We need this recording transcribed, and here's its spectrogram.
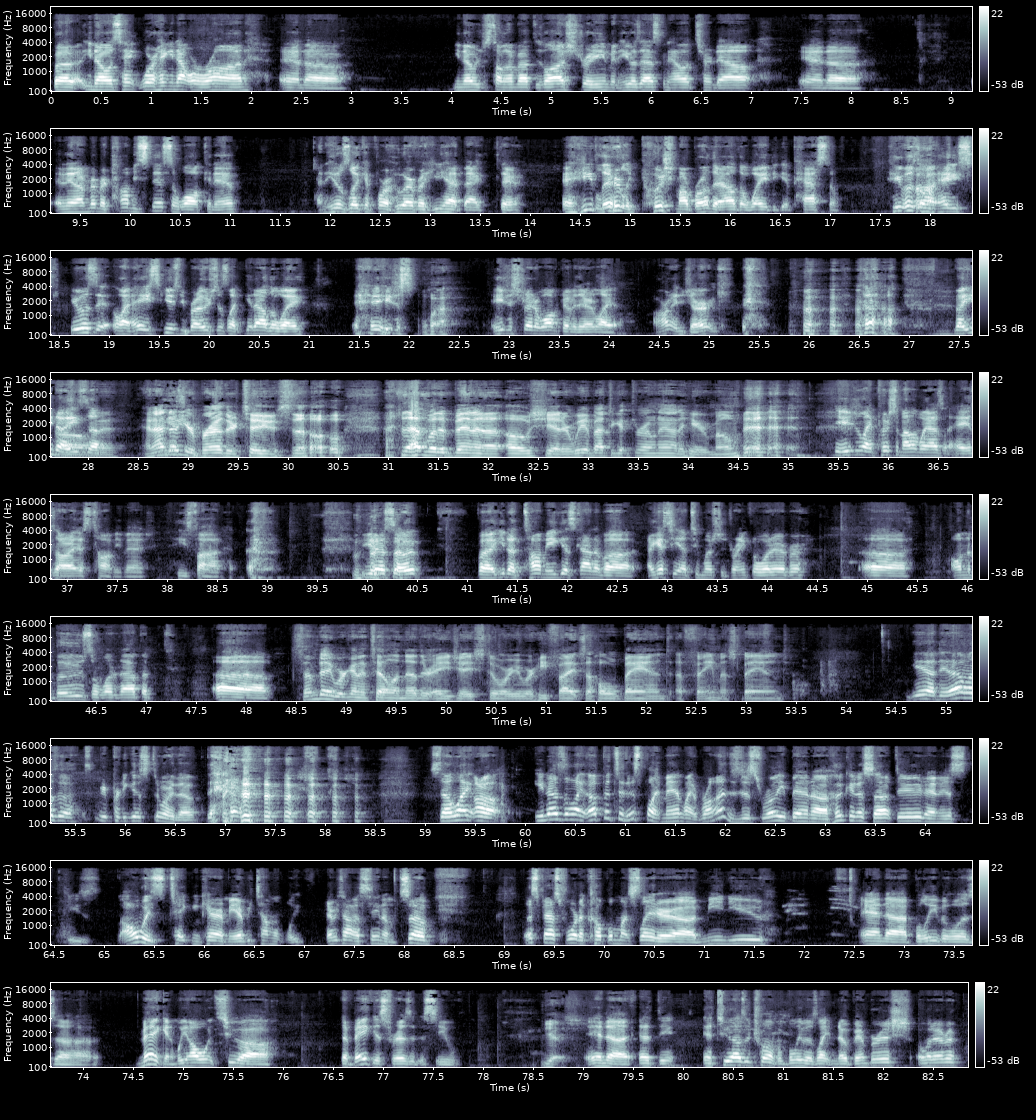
But you know, hang- we're hanging out with Ron, and uh, you know, we're just talking about the live stream, and he was asking how it turned out, and uh, and then I remember Tommy Stinson walking in, and he was looking for whoever he had back there, and he literally pushed my brother out of the way to get past him. He was like, "Hey," he was like, "Hey, excuse me, bro." He's just like, "Get out of the way." And he just Wow. he just straight up walked over there, like, "All right, jerk." but you know, he's Oh, uh, man. and I, know your brother too, so that would have been a oh shit, are we about to get thrown out of here moment? he just like pushed him out of the way. I was like, "Hey, it's all right. It's Tommy, man. He's fine." you know, so but you know, Tommy he gets kind of uh I guess he had too much to drink or whatever, uh, on the booze or whatnot. But Uh, Someday we're going to tell another AJ story where he fights a whole band, a famous band. yeah, dude, that was a, be a pretty good story though. so like, uh, you know, so like up until this point, man, like Ron's just really been uh, hooking us up, dude, and just he's always taking care of me every time we every time I've seen him. So let's fast forward a couple months later. Uh, me and you, and uh, I believe it was uh, Megan. We all went to uh, the Vegas residency yes. And uh, at the in 2012. I believe it was like November-ish or whatever.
